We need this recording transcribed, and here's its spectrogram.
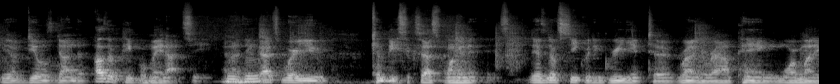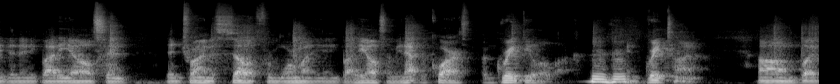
you know, deals done that other people may not see. And mm-hmm. I think mm-hmm. that's where you can be successful. And there's no secret ingredient to running around paying more money than anybody else and than trying to sell it for more money than anybody else. I mean, that requires a great deal of luck mm-hmm. and great time. Um, but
